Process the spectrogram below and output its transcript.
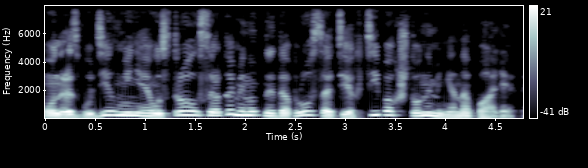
Он разбудил меня и устроил 40-минутный допрос о тех типах, что на меня напали.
